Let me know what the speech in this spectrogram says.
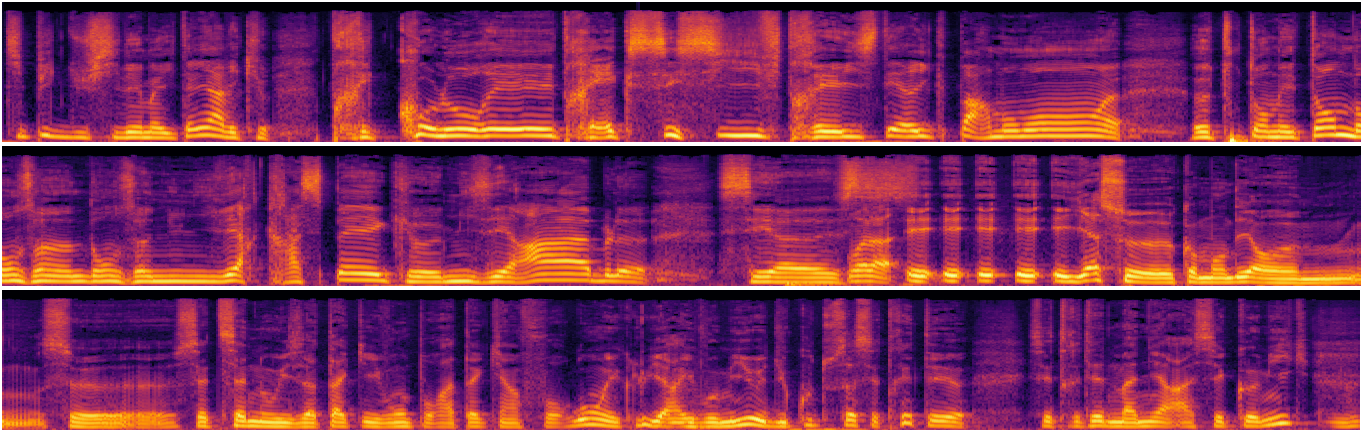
typique du cinéma italien, avec euh, très coloré, très excessif, très hystérique par moment, euh, tout en étant dans un dans un univers craspec, euh, misérable. C'est euh, Voilà, et et et et il y a ce comment dire euh, ce, cette scène où ils attaquent, ils vont pour attaquer un fourgon et que lui arrive au milieu et du coup tout ça c'est traité euh, c'est traité de manière assez comique. Mhm.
